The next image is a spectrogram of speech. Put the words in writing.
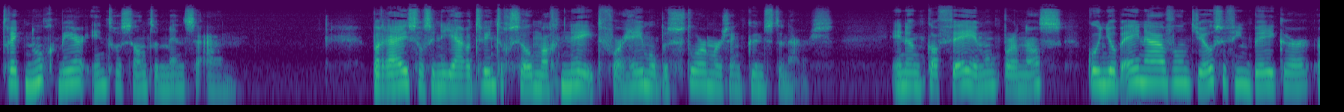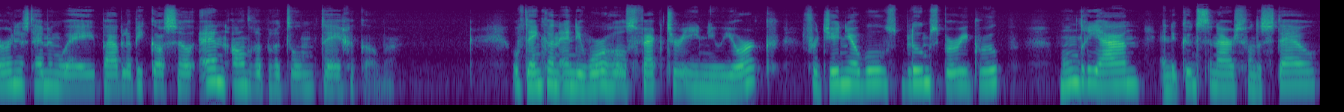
trekt nog meer interessante mensen aan. Parijs was in de jaren twintig zo magneet voor hemelbestormers en kunstenaars. In een café in Montparnasse kon je op één avond Josephine Baker, Ernest Hemingway, Pablo Picasso en andere Breton tegenkomen. Of denk aan Andy Warhol's Factory in New York, Virginia Woolf's Bloomsbury Group, Mondriaan en de kunstenaars van de stijl,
